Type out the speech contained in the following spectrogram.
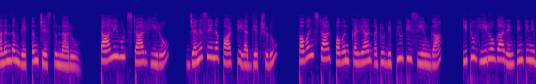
ఆనందం వ్యక్తం చేస్తున్నారు. Tollywood star hero Janasena party అధ్యక్షుడు పవన్ స్టార్ పవన్ కళ్యాణ్ అటు డిప్యూటీ సీఎంగా ఇటు హీరోగా రెంటింటిని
